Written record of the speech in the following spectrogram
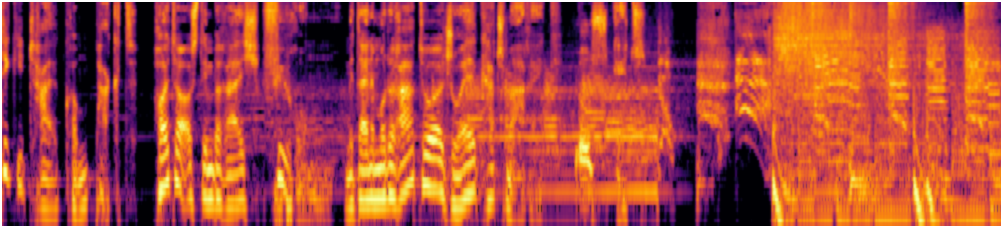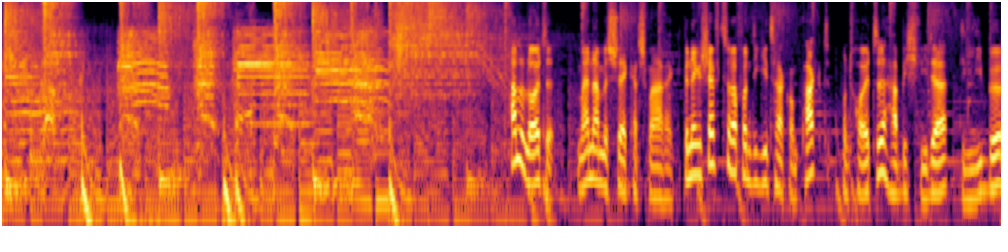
Digital Kompakt. Heute aus dem Bereich Führung mit deinem Moderator Joel Kaczmarek. Los geht's. Hallo Leute, mein Name ist Jay Kaczmarek. Ich bin der Geschäftsführer von Digital Kompakt und heute habe ich wieder die liebe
